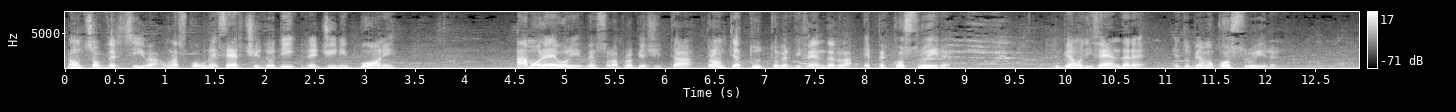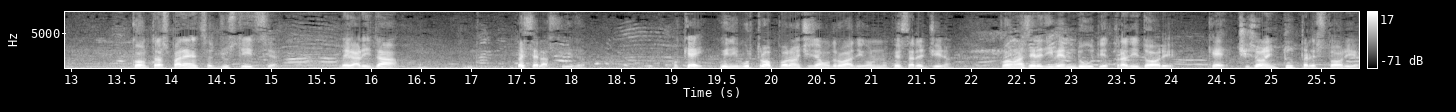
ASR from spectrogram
non sovversiva, un esercito di regini buoni, amorevoli verso la propria città, pronti a tutto per difenderla e per costruire. Dobbiamo difendere e dobbiamo costruire con trasparenza, giustizia, legalità. Questa è la sfida. Ok? Quindi purtroppo noi ci siamo trovati con questa regina con una serie di venduti e traditori che ci sono in tutte le storie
